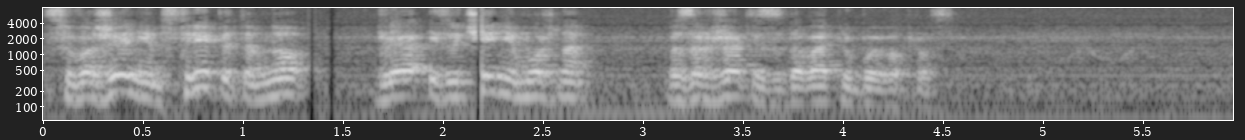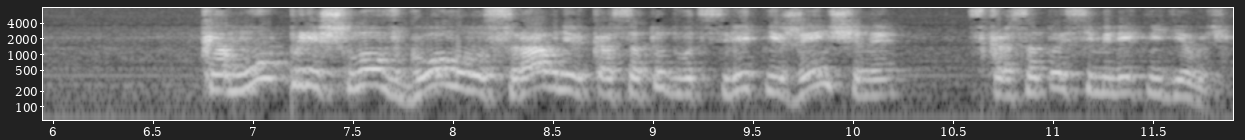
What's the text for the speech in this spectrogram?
С уважением, с трепетом, но для изучения можно возражать и задавать любой вопрос. Кому пришло в голову сравнивать красоту 20-летней женщины с красотой 7-летней девочки?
